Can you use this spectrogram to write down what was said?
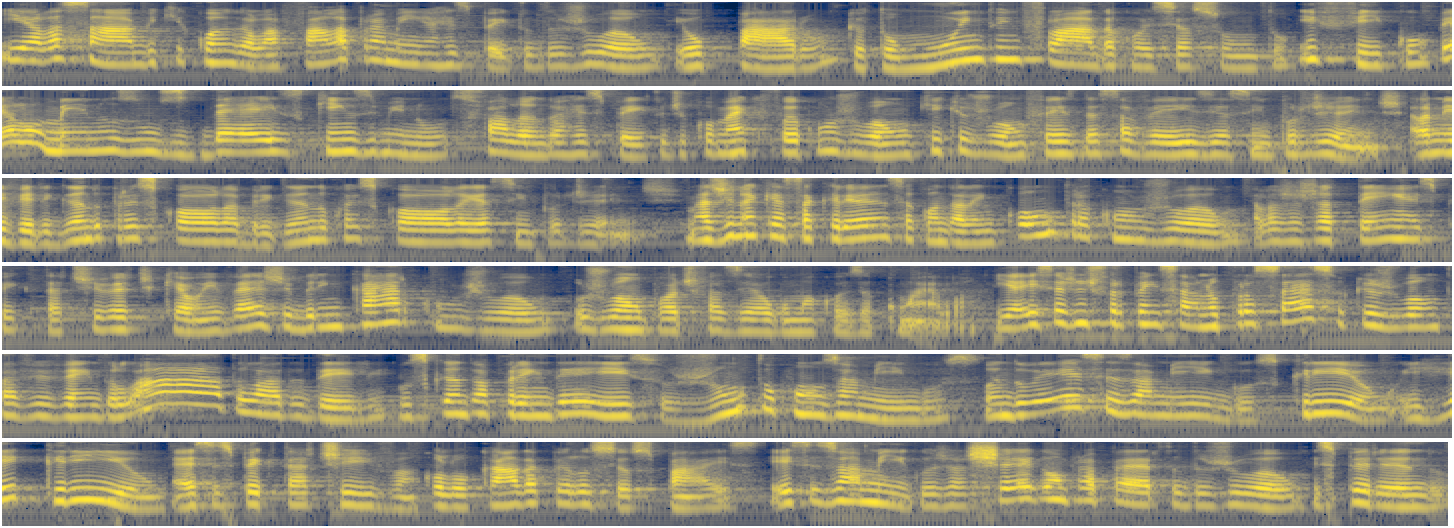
E ela sabe que quando ela fala para mim a respeito do João, eu paro, que eu tô muito inflada com esse assunto e fico pelo menos uns 10, 15 minutos falando a respeito de como é que foi com o João, o que que o João fez dessa vez e assim por diante. Ela me vê ligando para a escola, brigando com a escola e assim por diante. Imagina que essa criança quando ela encontra com o João, ela já, tem a expectativa de que ao invés de brincar com o João, o João pode fazer alguma coisa com ela. E aí, se a gente for pensar no processo que o João está vivendo lá do lado dele, buscando aprender isso junto com os amigos, quando esses amigos criam e recriam essa expectativa colocada pelos seus pais, esses amigos já chegam para perto do João esperando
